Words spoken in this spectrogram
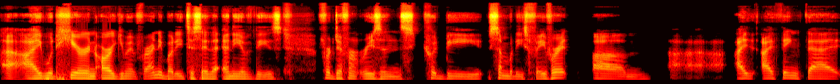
I I would hear an argument for anybody to say that any of these, for different reasons, could be somebody's favorite. Um, I I think that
